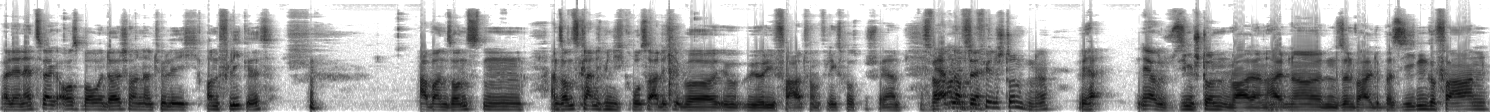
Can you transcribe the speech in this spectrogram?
weil der Netzwerkausbau in Deutschland natürlich on fleek ist. Aber ansonsten, ansonsten kann ich mich nicht großartig über, über die Fahrt vom Flixbus beschweren. es waren nicht so viele Stunden, ne? wir, ja, sieben Stunden war dann halt, ne? Dann sind wir halt über Siegen gefahren,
